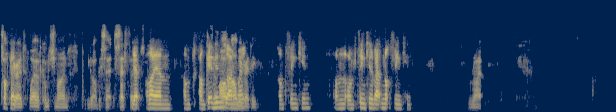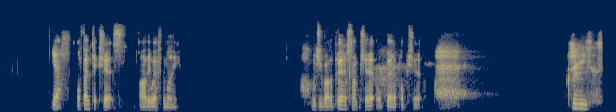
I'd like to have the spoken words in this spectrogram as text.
top of your head, whatever comes to your mind. You got to be said said first. Yep, I am. I'm. I'm getting in the I'll, zone, I'll mate. be ready. I'm thinking. I'm. I'm thinking about not thinking. Right. Yes. Authentic shirts. Are they worth the money? Would you rather burn a Samp shirt or burn a Pompey shirt? Jesus.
